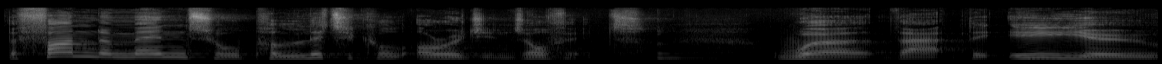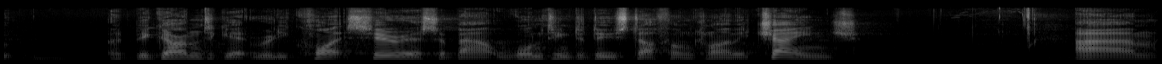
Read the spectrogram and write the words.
The fundamental political origins of it were that the EU had begun to get really quite serious about wanting to do stuff on climate change. Um,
